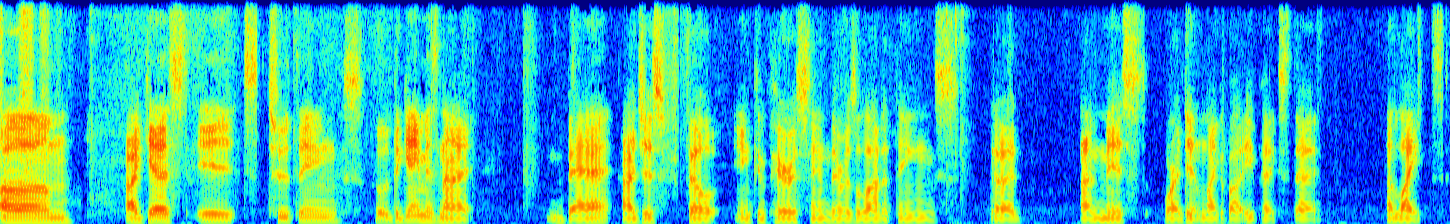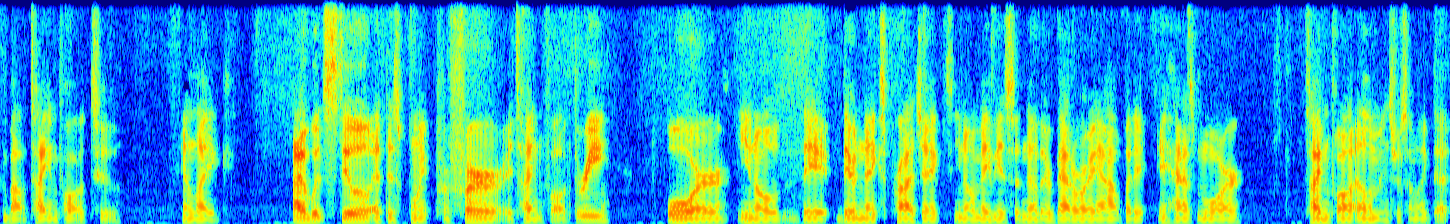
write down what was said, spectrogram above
um, I guess it's two things. Well, the game is not bad. I just felt in comparison there was a lot of things that I I missed or I didn't like about Apex that I liked about Titanfall 2. And like I would still at this point prefer a Titanfall 3 or, you know, their their next project, you know, maybe it's another battle royale but it, it has more Titanfall elements or something like that.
